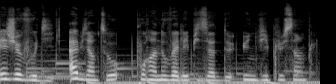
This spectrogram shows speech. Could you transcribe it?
Et je vous dis à bientôt pour un nouvel épisode de Une vie plus simple.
